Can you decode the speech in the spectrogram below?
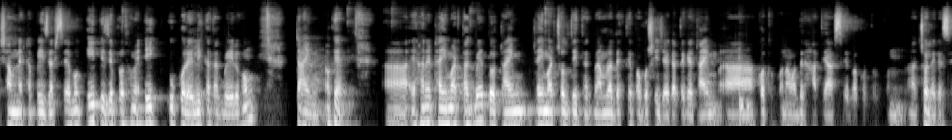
সামনে একটা পেজ আসছে এবং এই পেজে প্রথমে এই উপরে লেখা থাকবে এরকম টাইম ওকে এখানে টাইমার থাকবে তো টাইম টাইমার চলতেই থাকবে। আমরা দেখতে পাবো সেই জায়গা থেকে টাইম কতক্ষণ আমাদের হাতে আছে বা আহ, চলে গেছে।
